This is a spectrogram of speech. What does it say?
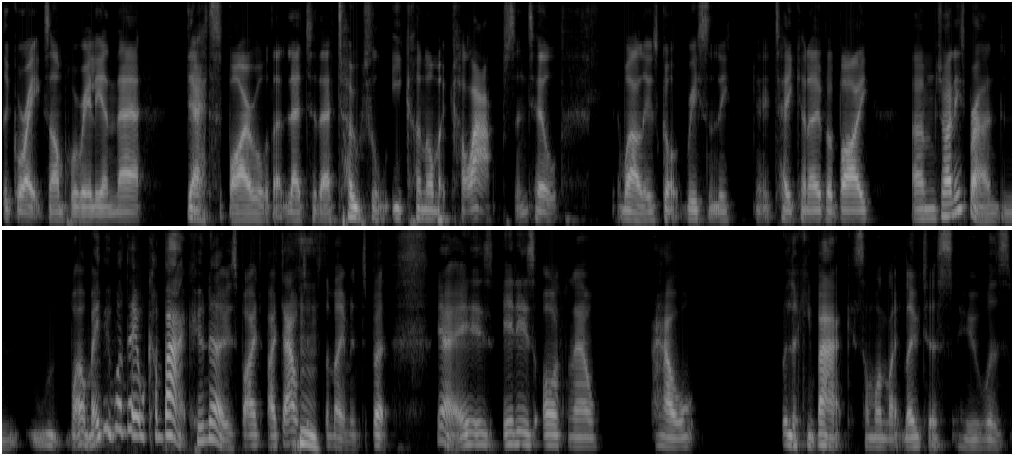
the great example really, and their death spiral that led to their total economic collapse until, well, it was got recently you know, taken over by um, Chinese brand, and well, maybe one day it will come back. Who knows? But I, I doubt hmm. it for the moment. But yeah, it is it is odd now how looking back, someone like Lotus, who was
